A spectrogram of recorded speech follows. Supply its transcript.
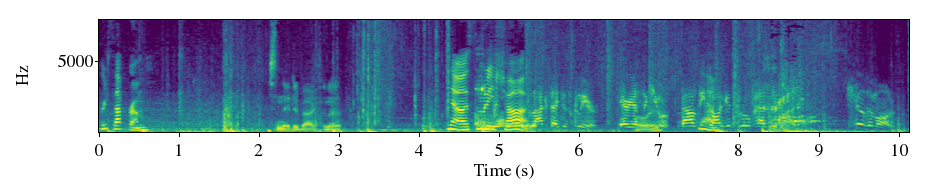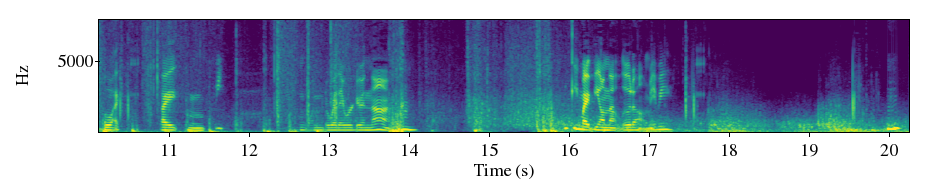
Where's that from? Just naded back to it. No, somebody shot. Black site is clear. Area Oh, really? secure. Bounty Yeah. target group has been spotted. Kill them all. Black site complete. I wonder where they were doing that. I think he might be on that loadout, maybe. Mm -hmm.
